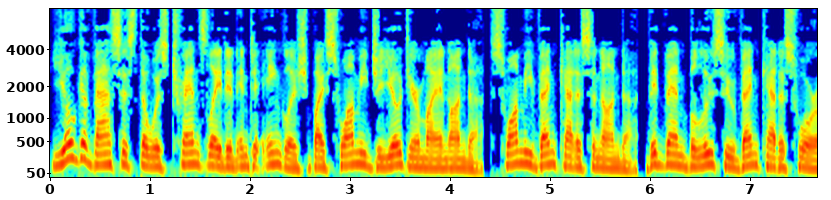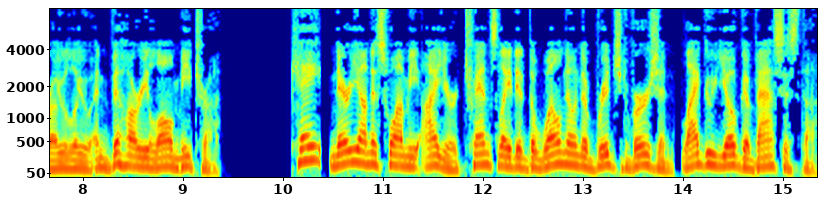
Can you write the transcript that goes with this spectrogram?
Yoga Vasistha was translated into English by Swami Jyotirmayananda, Swami Venkatesananda, Vidvan Balusu Venkataswaraulu and Vihari Lal Mitra. K. Narayanaswamy Iyer translated the well-known abridged version, Laghu Yoga Vasistha.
